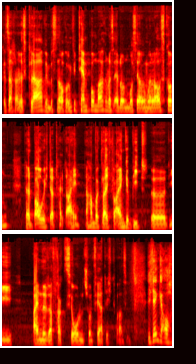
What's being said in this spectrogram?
gesagt, alles klar, wir müssen auch irgendwie Tempo machen, das Addon muss ja irgendwann rauskommen. Dann baue ich das halt ein. Da haben wir gleich für ein Gebiet äh, die eine der Fraktionen schon fertig quasi. Ich denke auch,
